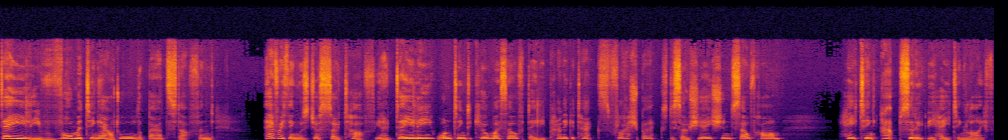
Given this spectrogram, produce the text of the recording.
daily vomiting out all the bad stuff and everything was just so tough, you know, daily wanting to kill myself, daily panic attacks, flashbacks, dissociation, self harm, hating, absolutely hating life.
